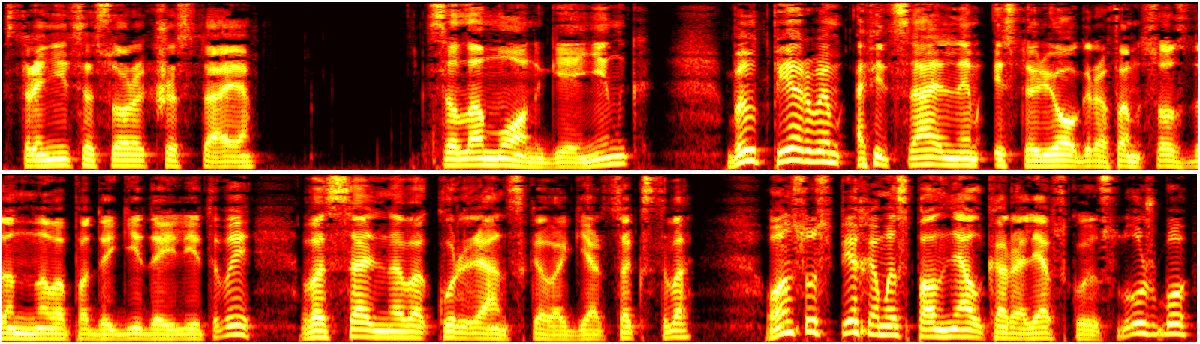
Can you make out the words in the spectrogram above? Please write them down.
страница 46. Соломон Генинг, был первым официальным историографом созданного под эгидой Литвы вассального Курлянского герцогства. Он с успехом исполнял королевскую службу,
